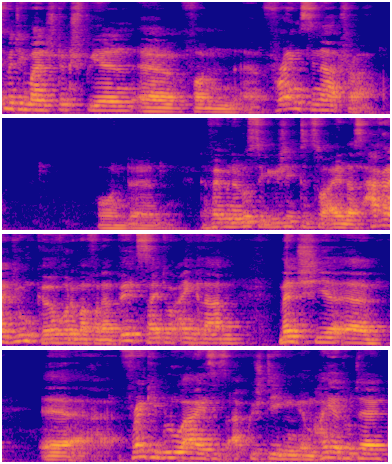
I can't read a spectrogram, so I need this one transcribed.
Jetzt möchte ich mal ein Stück spielen äh, von äh, Frank Sinatra. Und äh, da fällt mir eine lustige Geschichte zu ein, dass Harald Junke wurde mal von der Bild-Zeitung eingeladen. Mensch, hier, äh, äh, Frankie Blue Eyes ist abgestiegen im Hyatt Hotel.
